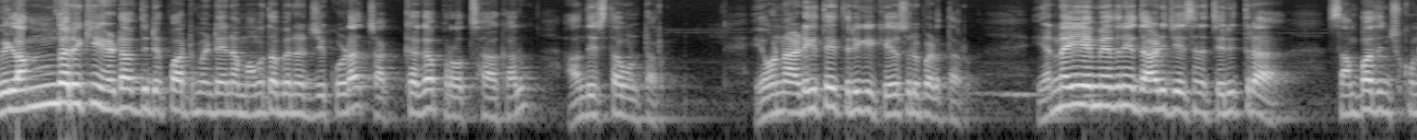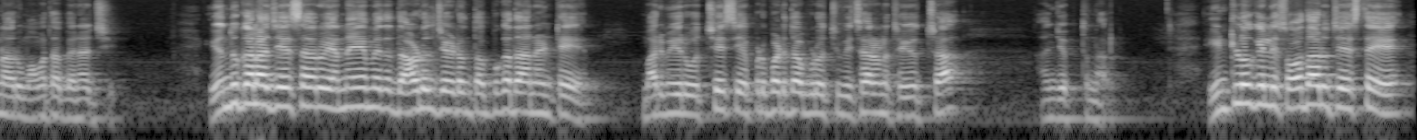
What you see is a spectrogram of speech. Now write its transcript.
వీళ్ళందరికీ హెడ్ ఆఫ్ ది డిపార్ట్మెంట్ అయిన మమతా బెనర్జీ కూడా చక్కగా ప్రోత్సాహకాలు అందిస్తూ ఉంటారు. ఏమన్నా అడిగితే తిరిగి కేసులు పెడతారు. ఎన్ఐఏ మీదనే దాడి చేసిన చరిత్ర సంపాదించుకున్నారు మమతా బెనర్జీ. ఎందుకు అలా చేశారు ఎన్ఐఏ మీద దాడులు చేయడం తప్పు కదా అని అంటే మరి మీరు వచ్చేసి ఎప్పుడు పడితే అప్పుడు వచ్చి విచారణ చేయొచ్చా అని చెప్తున్నారు. ఇంట్లోకి వెళ్ళి సోదాలు చేస్తే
